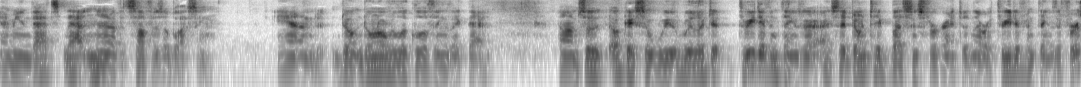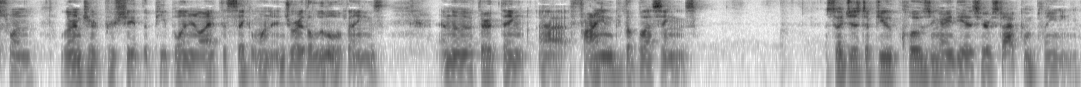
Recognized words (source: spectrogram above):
I mean that's that in and of itself is a blessing, and don't don't overlook little things like that. Um, so okay, so we, we looked at three different things. I said don't take blessings for granted, and there were three different things. The first one, learn to appreciate the people in your life. The second one, enjoy the little things, and then the third thing, uh, find the blessings. So just a few closing ideas here. Stop complaining.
